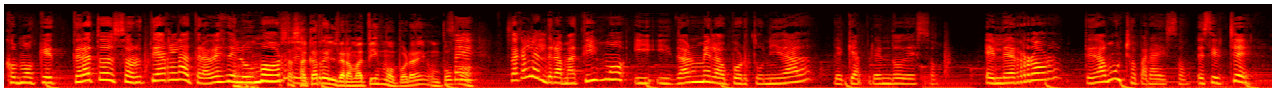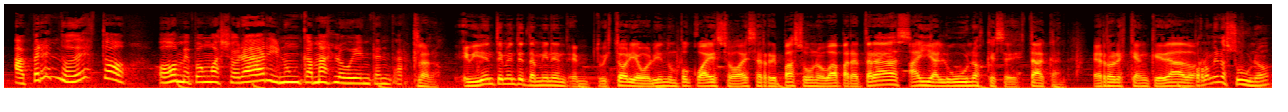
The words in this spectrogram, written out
como que trato de sortearla a través del humor. O sea, sacarle el dramatismo por ahí un poco. Sí, sacarle el dramatismo y, y darme la oportunidad de que aprendo de eso. El error te da mucho para eso. Decir, che, ¿aprendo de esto? O me pongo a llorar y nunca más lo voy a intentar. Claro. Evidentemente también en, tu historia, volviendo un poco a eso, a ese repaso, uno va para atrás, hay algunos que se destacan, errores que han quedado, por lo menos uno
